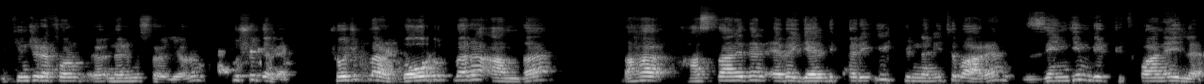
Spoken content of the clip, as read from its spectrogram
İkinci reform önerimi söylüyorum. Bu şu demek. Çocuklar doğdukları anda daha hastaneden eve geldikleri ilk günden itibaren zengin bir kütüphaneyle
